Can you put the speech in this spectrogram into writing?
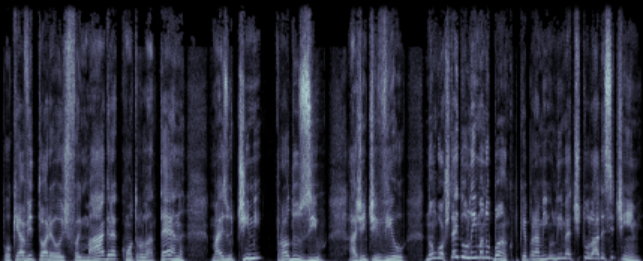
Porque a vitória hoje foi magra contra o Lanterna, mas o time produziu. A gente viu. Não gostei do Lima no banco, porque para mim o Lima é titular desse time.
